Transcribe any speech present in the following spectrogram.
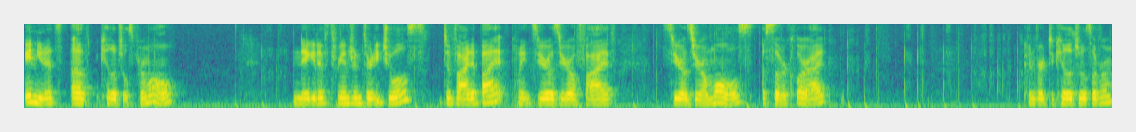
in units of kilojoules per mole, negative 330 joules divided by 0.00500 moles of silver chloride. Convert to kilojoules over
